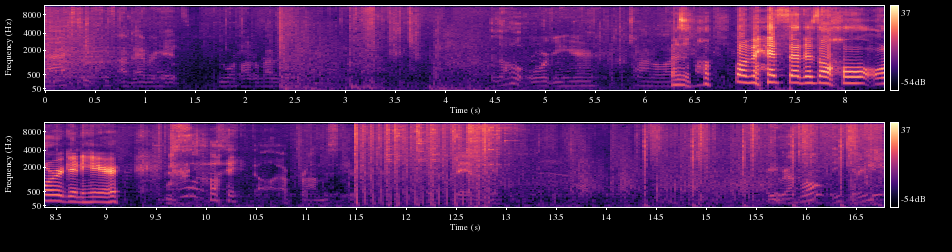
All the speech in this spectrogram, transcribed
nastiest I've ever hit. We won't talk about it. There's a whole organ here. I'm trying to like. There's a- My man said there's a whole organ here. like, dog, I promise you. Hey, Rebel? Are you kidding me?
